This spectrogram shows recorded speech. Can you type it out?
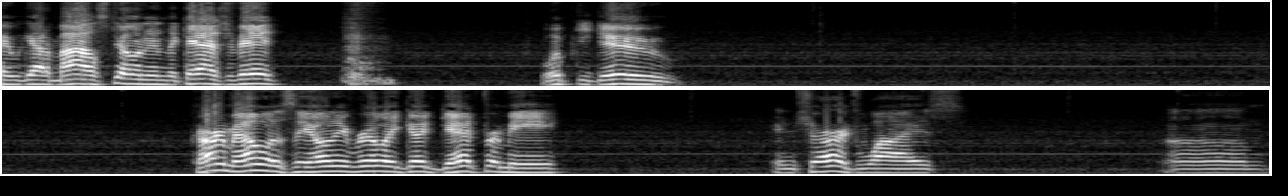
Right, we got a milestone in the cash event. Whoop-de-doo. Carmella is the only really good get for me in charge wise. Um,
